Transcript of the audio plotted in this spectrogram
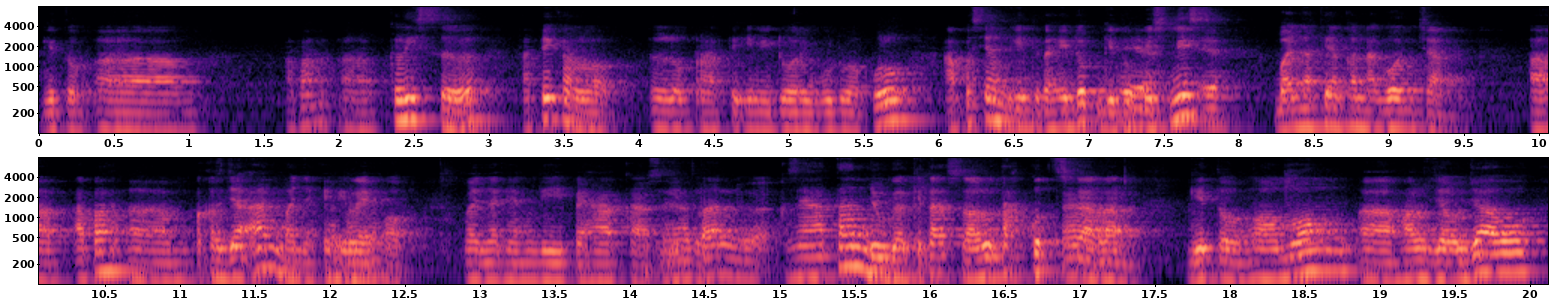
gitu Em, apa eh, klise tapi kalau lo perhatiin di 2020 apa sih yang bikin kita hidup gitu Iya, bisnis iya. Banyak yang kena goncang. Eh, apa em, pekerjaan banyak yang di layoff banyak yang di PHK gitu. Kesehatan juga. Kesehatan juga kita selalu takut sekarang gitu. Ngomong uh, harus jauh-jauh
